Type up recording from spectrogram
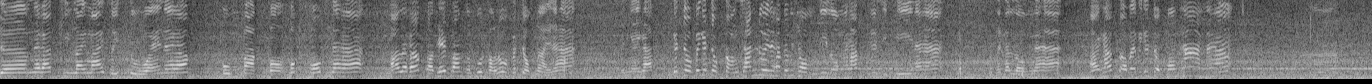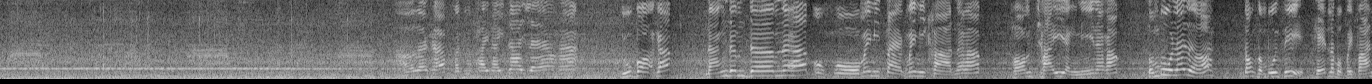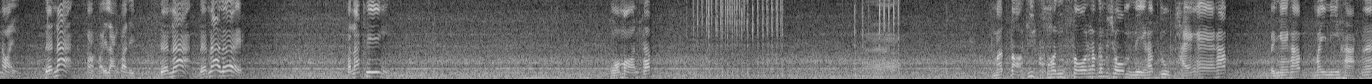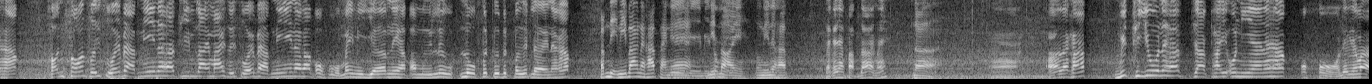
เดิมๆนะครับ ทีมลายไม้สวยๆนะครับ ปุ่มปรับเบาะครบๆนะฮะเอาละครับขอเทสความสมบูรณ์ของโลกกระจกหน่อยนะฮะเป็นไงครับ กระจกเป็นกระจก 2 ชั้นด้วยนะครับท่านผู้ชมดีลงนะครับขึ้นอีกทีนะฮะแล้วก็ลงนะฮะเอาละครับต่อไปเป็นกระจกมองข้างนะฮะ เอาละครับ มาดูภายในได้แล้วฮะ ดูเบาะครับ หนังเดิมๆนะครับ โอ้โห ไม่มีแตกไม่มีขาดนะครับ พร้อมใช้อย่างนี้นะครับ สมบูรณ์แล้วเหรอ ต้องสมบูรณ์สิ เทสระบบไฟฟ้าหน่อย เดินหน้าอ้าวถอยหลังก่อนอีก เดินหน้า เดินหน้าเลยพนักพิง หัวหมอนครับอ่า มาต่อที่คอนโซลครับท่านผู้ชมนี่ครับดูแผงแอร์ครับ เป็นไงครับไม่มีหักนะครับคอนโซลสวยๆแบบนี้นะครับ ทีมลายไม้สวยๆแบบนี้นะครับ โอ้โหไม่มีเยิ้มนี่ครับ เอามือลูบลูบปืดปืดปืดปืดเลยนะครับตำหนิมีบ้างนะครับแผงแอร์มีมีมีนิดตรงนี้หน่อยตรงนี้นะครับ แต่ก็ยังปรับได้ไหมอ่าอ่าเอาละครับ วิทยุนะครับจากไพโอเนียนะครับ โอ้โห เรียกได้ว่า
